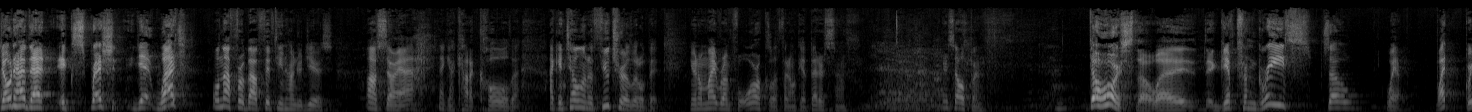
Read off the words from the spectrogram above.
Don't have that expression yet. What? Well, not for about 1,500 years. Oh, sorry, I, think I caught a cold. I, I can tell in the future a little bit. You know, might run for Oracle if I don't get better soon. It's open. The horse, though. Uh, a gift from Greece, so. Wait, what? Gre-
